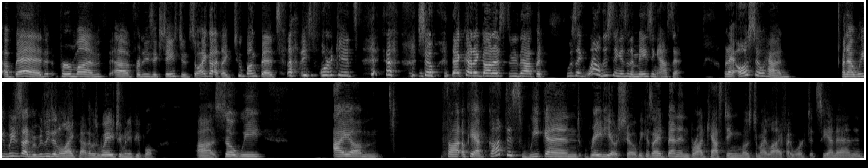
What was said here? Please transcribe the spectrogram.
a bed per month uh, for these exchange students. So I got like two bunk beds, these four kids. so that kind of got us through that. But it was like, wow, this thing is an amazing asset. But I also had, and I, we, we decided we really didn't like that. There was way too many people. Uh, so we, I um, thought, okay, I've got this weekend radio show because I had been in broadcasting most of my life. I worked at CNN and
